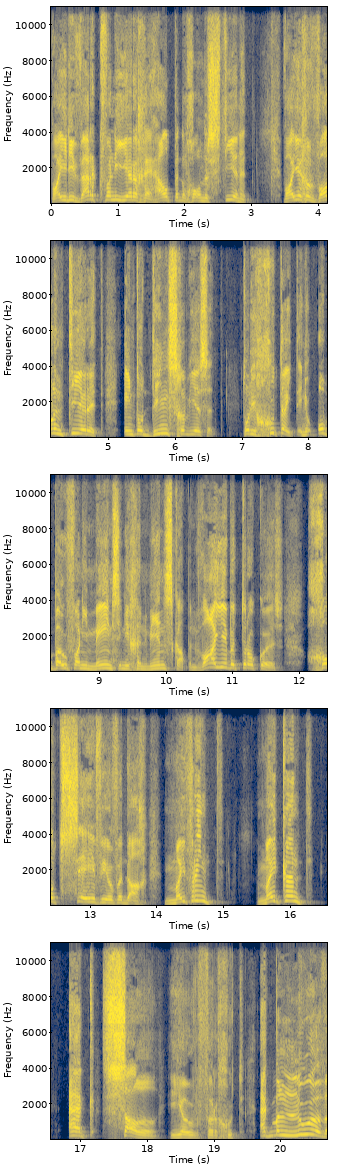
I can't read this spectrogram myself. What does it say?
waar jy die werk van die Here gehelp en geondersteun het, waar jy gevolunteer het en tot diens gewees het. Tot die goedheid en die opbou van die mens en die gemeenskap. En waar jy betrokke is. God sê vir jou vandag my vriend my kind ek sal jou vergoed. Ek beloof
